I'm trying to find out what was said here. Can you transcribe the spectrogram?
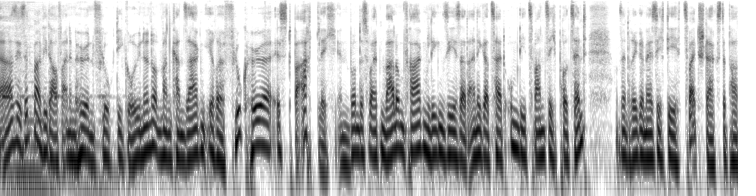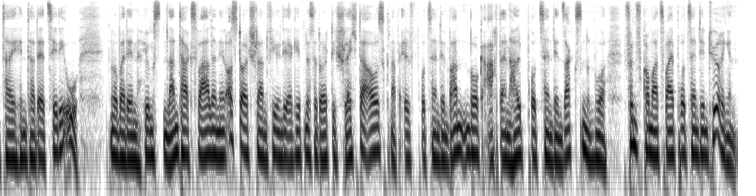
Ja, sie sind mal wieder auf einem Höhenflug, die Grünen, und man kann sagen, ihre Flughöhe ist beachtlich. In bundesweiten Wahlumfragen liegen sie seit einiger Zeit um die 20 Prozent und sind regelmäßig die zweitstärkste Partei hinter der CDU. Nur bei den jüngsten Landtagswahlen in Ostdeutschland fielen die Ergebnisse deutlich schlechter aus. Knapp 11 Prozent in Brandenburg, 8,5 Prozent in Sachsen und nur 5,2 Prozent in Thüringen.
